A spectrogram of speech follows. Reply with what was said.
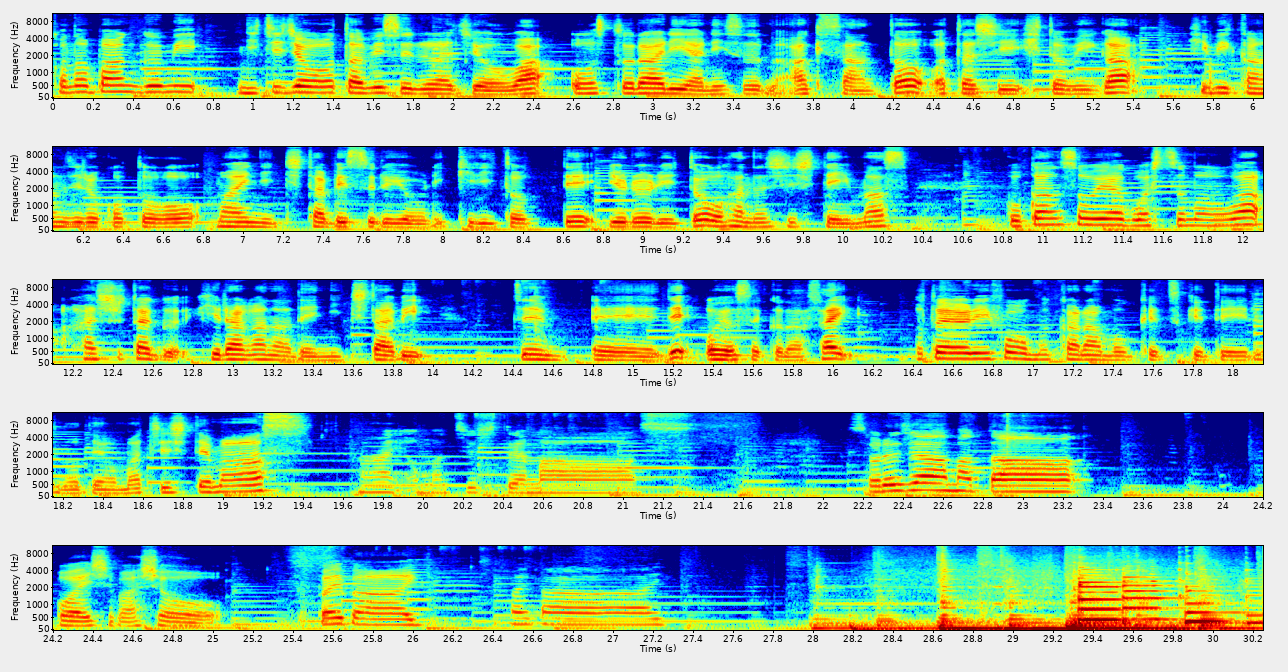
この番組「日常を旅するラジオ」はオーストラリアに住むアキさんと私ひとみが日々感じることを毎日旅するように切り取ってゆるりとお話ししています。ご感想やご質問は「ハッシュタグひらがなで日旅」全、えーでお寄せください。お便りフォームからも受け付けているのでお待ちしてます。はいお待ちしてますそれじゃあまたお会いしましょう。バイバイ。バイバイ thank you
